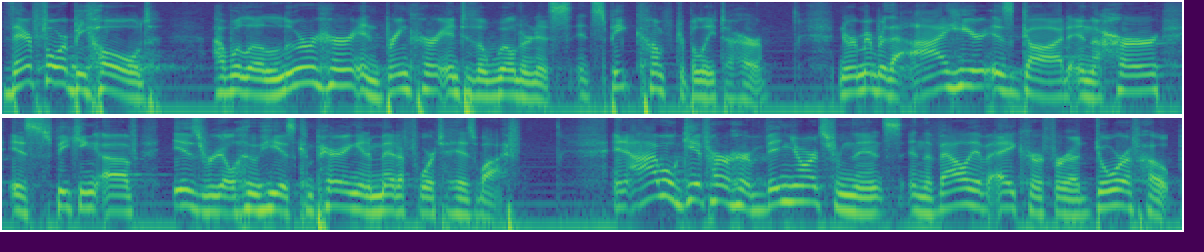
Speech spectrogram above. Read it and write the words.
Therefore, behold, I will allure her and bring her into the wilderness and speak comfortably to her. Now remember, the I here is God, and the her is speaking of Israel, who he is comparing in a metaphor to his wife. And I will give her her vineyards from thence, and the valley of Achor for a door of hope.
